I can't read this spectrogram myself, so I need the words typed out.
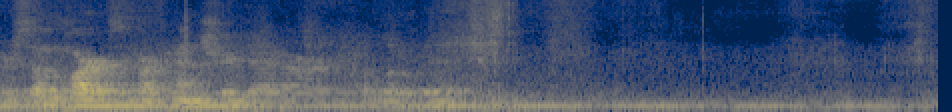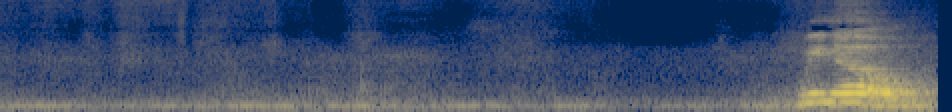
There's some parts of our country that are a little bit. We know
